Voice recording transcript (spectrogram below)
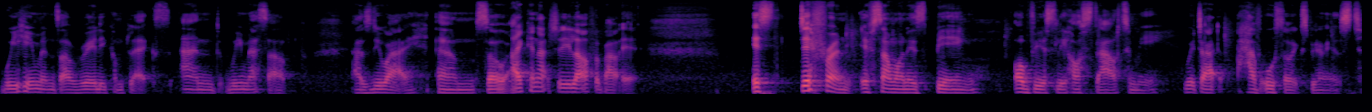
we humans are really complex and we mess up, as do I. Um, so I can actually laugh about it. It's, different if someone is being obviously hostile to me, which I have also experienced.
